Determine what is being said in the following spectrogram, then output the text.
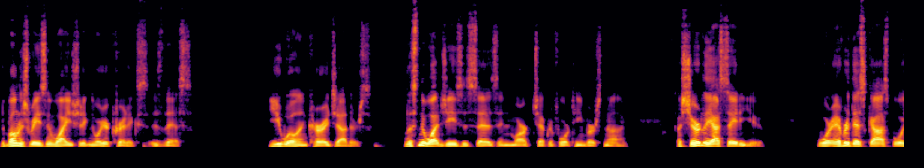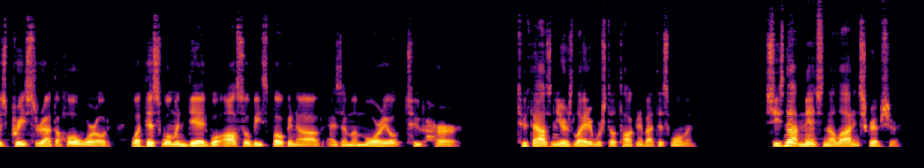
The bonus reason why you should ignore your critics is this you will encourage others. Listen to what Jesus says in Mark chapter 14, verse 9. Assuredly, I say to you, wherever this gospel is preached throughout the whole world, what this woman did will also be spoken of as a memorial to her. 2,000 years later, we're still talking about this woman. She's not mentioned a lot in Scripture,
